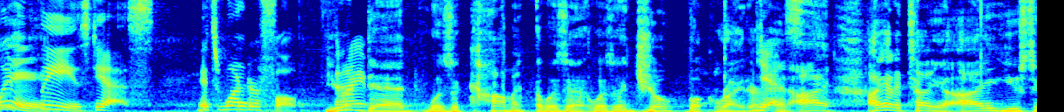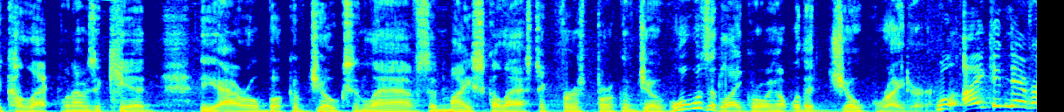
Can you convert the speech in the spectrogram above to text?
really pleased. Yes, it's wonderful. Your I- dad was a comic, was a was a joke book writer, Yes. and I I got to tell you, I used to collect when I was a kid the Arrow Book of Jokes and Laughs and my Scholastic First Book of Jokes. What was it like growing up with a joke writer? Well, I could never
